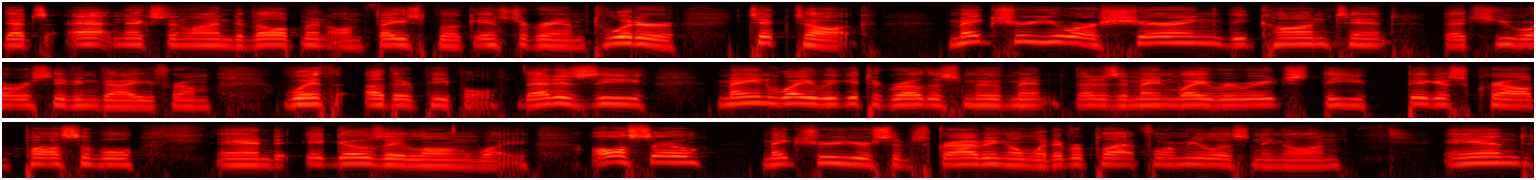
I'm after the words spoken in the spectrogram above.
that's at Next in Line Development on Facebook, Instagram, Twitter, TikTok. Make sure you are sharing the content that you are receiving value from with other people. That is the main way we get to grow this movement. That is the main way we reach the biggest crowd possible, and it goes a long way. Also, make sure you're subscribing on whatever platform you're listening on and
